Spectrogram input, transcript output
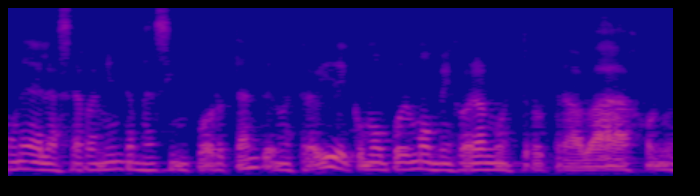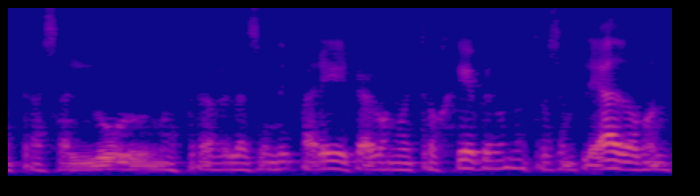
una de las herramientas más importantes de nuestra vida y cómo podemos mejorar nuestro trabajo, nuestra salud, nuestra relación de pareja, con nuestro jefe, con nuestros empleados, con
